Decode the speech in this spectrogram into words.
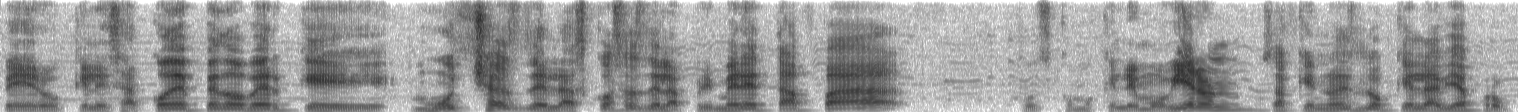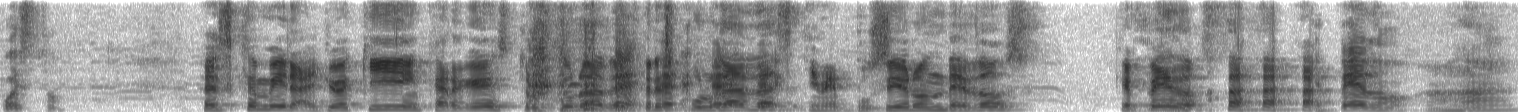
pero que le sacó de pedo ver que muchas de las cosas de la primera etapa pues como que le movieron, o sea que no es lo que él había propuesto. Es que mira, yo aquí encargué estructura de 3 pulgadas y me pusieron de 2. ¿Qué pedo? ¿Qué pedo? Ajá.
